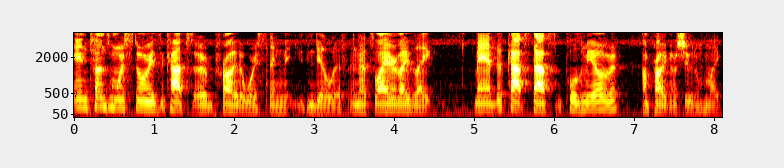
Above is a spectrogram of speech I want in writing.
in tons more stories, the cops are probably the worst thing that you can deal with, and that's why everybody's like, "Man, if this cop stops and pulls me over, I'm probably gonna shoot him." Like,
